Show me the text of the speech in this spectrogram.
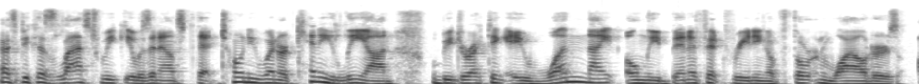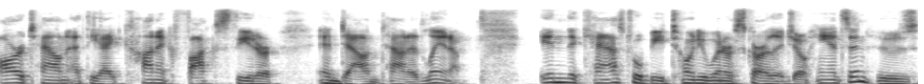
That's because last week it was announced that Tony winner Kenny Leon will be directing a one night only benefit reading of Thornton Wilder's Our Town at the iconic Fox Theater in downtown Atlanta. In the cast will be Tony winner Scarlett Johansson, who's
